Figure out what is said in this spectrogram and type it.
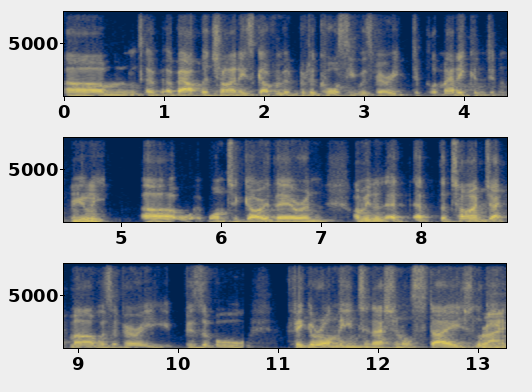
um, about the Chinese government, but of course he was very diplomatic and didn't mm-hmm. really mm-hmm. uh, want to go there. And I mean, at, at, the time, Jack Ma was a very visible figure on the international stage. Look, right.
